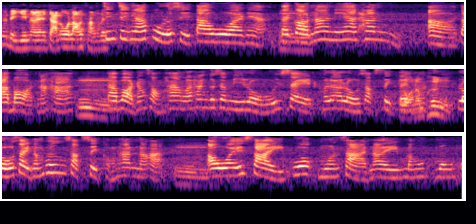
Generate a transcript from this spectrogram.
ก็ได้ยินอะไรอาจารย์โอเล่าให้ฟังเลยจริง ๆ แล้วปู่ฤาษีตาวัวเนี่ย แต่อืมก่อนหน้านี้ท่าน เอ่อตาบอดนะคะ อืมตาบอดทั้งสองข้างแล้วท่านก็จะมีโหลวิเศษเขาเรียกว่าโหลศักดิ์สิทธิ์โหเลลยนะน้ำผึ้งโหลใส่น้ำผึ้งศักดิ์สิทธิ์ของท่านนะคะ อืมเอาไว้ใส่พวกมวลสารอะไรมงมงค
